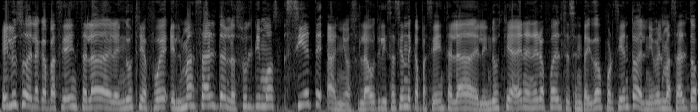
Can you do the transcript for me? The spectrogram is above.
El uso de la capacidad instalada de la industria fue el más alto en los últimos 7 años. La utilización de capacidad instalada de la industria en enero fue del 62%, el nivel más alto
